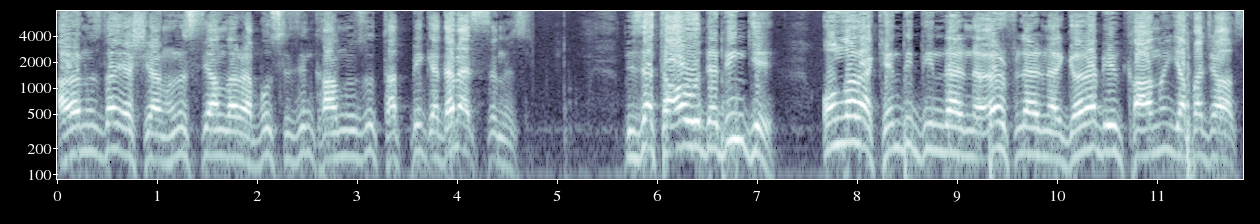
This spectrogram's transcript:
aranızda yaşayan Hristiyanlara bu sizin kanununuzu tatbik edemezsiniz. Bize taahhüt edin ki onlara kendi dinlerine, örflerine göre bir kanun yapacağız.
